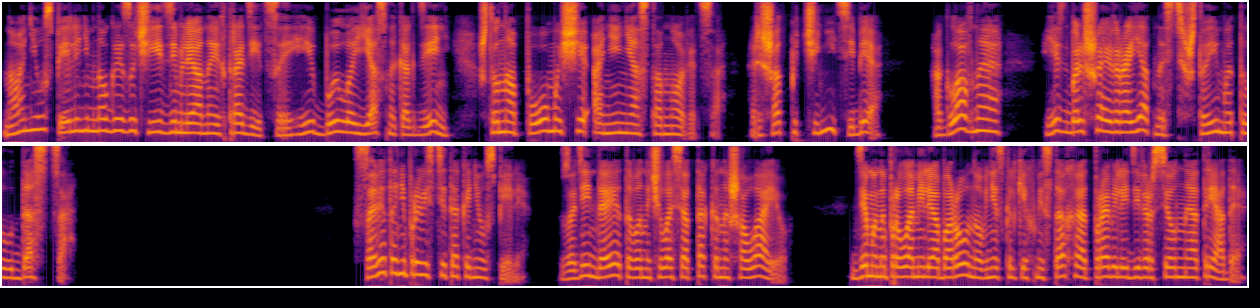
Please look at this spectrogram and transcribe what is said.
но они успели немного изучить земляные их традиции, и было ясно как день, что на помощи они не остановятся, решат подчинить себе. А главное, есть большая вероятность, что им это удастся. Совет они провести так и не успели. За день до этого началась атака на Шалаю. Демоны проломили оборону в нескольких местах и отправили диверсионные отряды.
